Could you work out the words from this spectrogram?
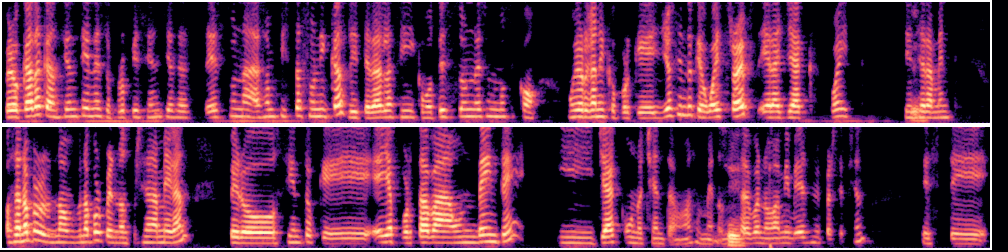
pero cada canción tiene su propia esencia, o sea, es una, son pistas únicas, literal, así, como tú dices, un- es un músico muy orgánico, porque yo siento que White Stripes era Jack White, sinceramente. O sea, no por, no, no por menospreciar a Megan, pero siento que ella aportaba un 20 y Jack un 80, más o menos. Sí. O sea, bueno, a mí es mi percepción. Este,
